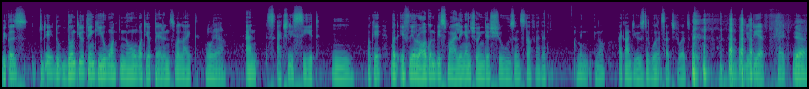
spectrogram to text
Because today, do, don't you think you want to know what your parents were like Oh yeah. and s- actually see it? Mm. Okay, but if they were all going to be smiling and showing their shoes and stuff like that, I mean, you know, I can't use the word such words. But, WTF, right? Yeah.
